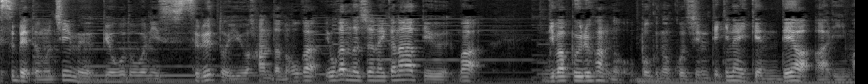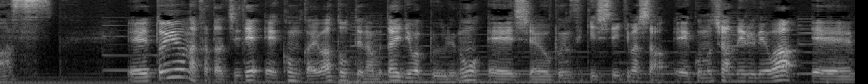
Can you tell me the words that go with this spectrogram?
すべてのチーム平等にするという判断の方が良かったんじゃないかなっていう、まあ、リバプールファンの僕の個人的な意見ではあります。えー、というような形で、えー、今回はトッテナム対リバプールの、えー、試合を分析していきました。えこのチャンネルでは、え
